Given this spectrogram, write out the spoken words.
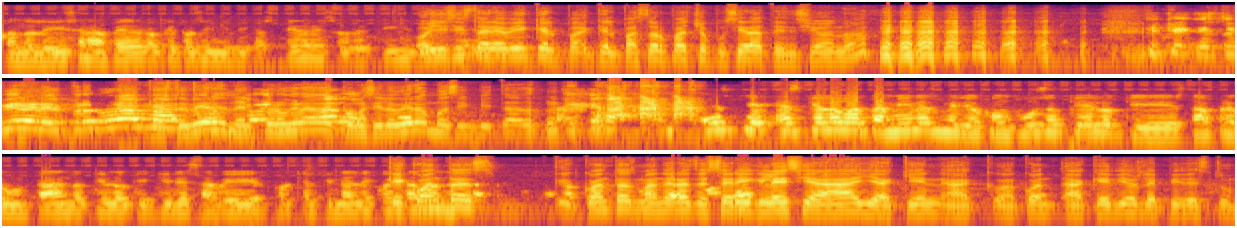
cuando le dicen a Pedro que tú significas piedra y sobre ti. Oye, sí estaría bien que el, que el pastor Pacho pusiera atención, ¿no? que, estuviera en el programa. Que estuviera en el programa como si lo hubiéramos invitado. es, que, es que luego también es medio confuso qué es lo que está preguntando, qué es lo que quiere saber, porque al final de cuentas... cuántas, ¿Cuántas maneras de ser iglesia hay? ¿A, quién, a, a qué Dios le pides tú?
